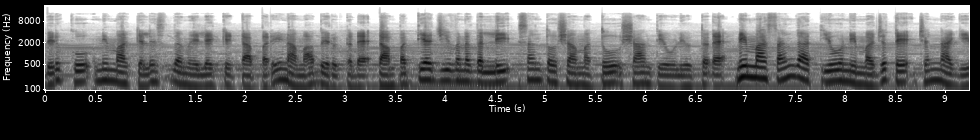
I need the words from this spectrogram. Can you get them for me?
ಬಿರುಕು ನಿಮ್ಮ ಕೆಲಸದ ಮೇಲೆ ಕೆಟ್ಟ ಪರಿಣಾಮ ಬೀರುತ್ತದೆ. ದಾಂಪತ್ಯ ಜೀವನದಲ್ಲಿ ಸಂತೋಷ ಮತ್ತು ಶಾಂತಿ ಉಳಿಯುತ್ತದೆ. ನಿಮ್ಮ ಸಂಗಾತಿಯು ನಿಮ್ಮ ಜೊತೆ ಚೆನ್ನಾಗಿ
